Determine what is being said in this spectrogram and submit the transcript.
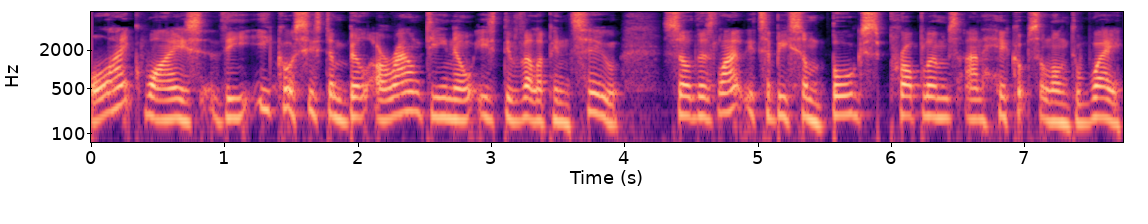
Likewise, the ecosystem built around Deno is developing too, so there's likely to be some bugs, problems, and hiccups along the way.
